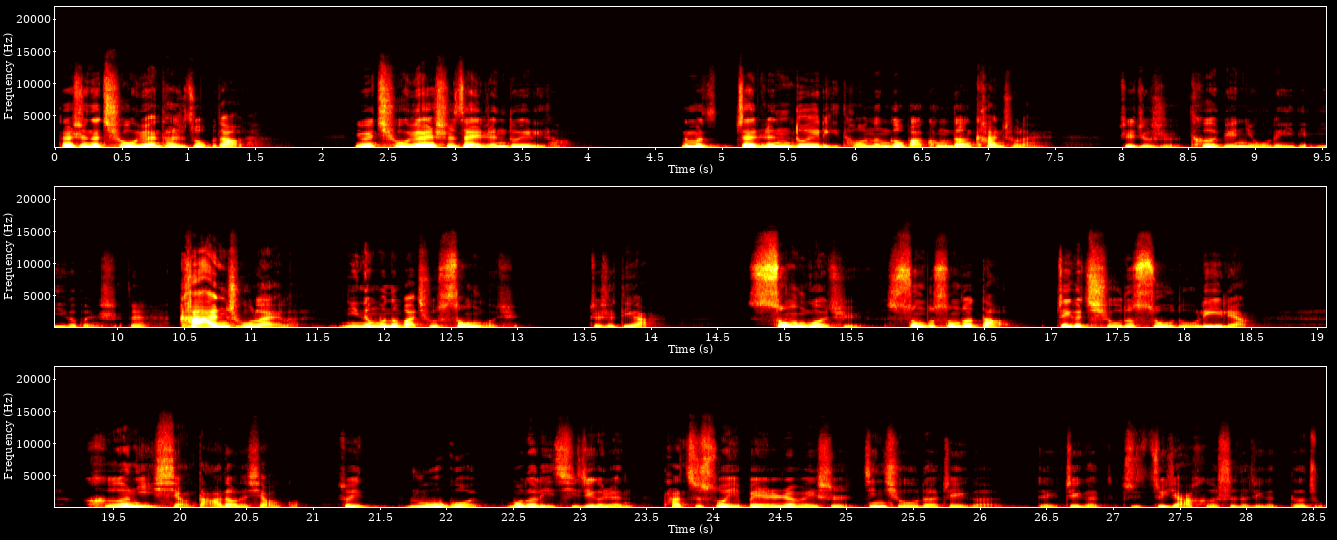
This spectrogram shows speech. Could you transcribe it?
但是呢，球员他是做不到的，因为球员是在人堆里头。那么在人堆里头能够把空当看出来，这就是特别牛的一点一个本事。对，看出来了，你能不能把球送过去，这是第二。送过去送不送得到，这个球的速度、力量和你想达到的效果。所以，如果莫德里奇这个人，他之所以被人认为是金球的这个这这个最最佳合适的这个得主，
